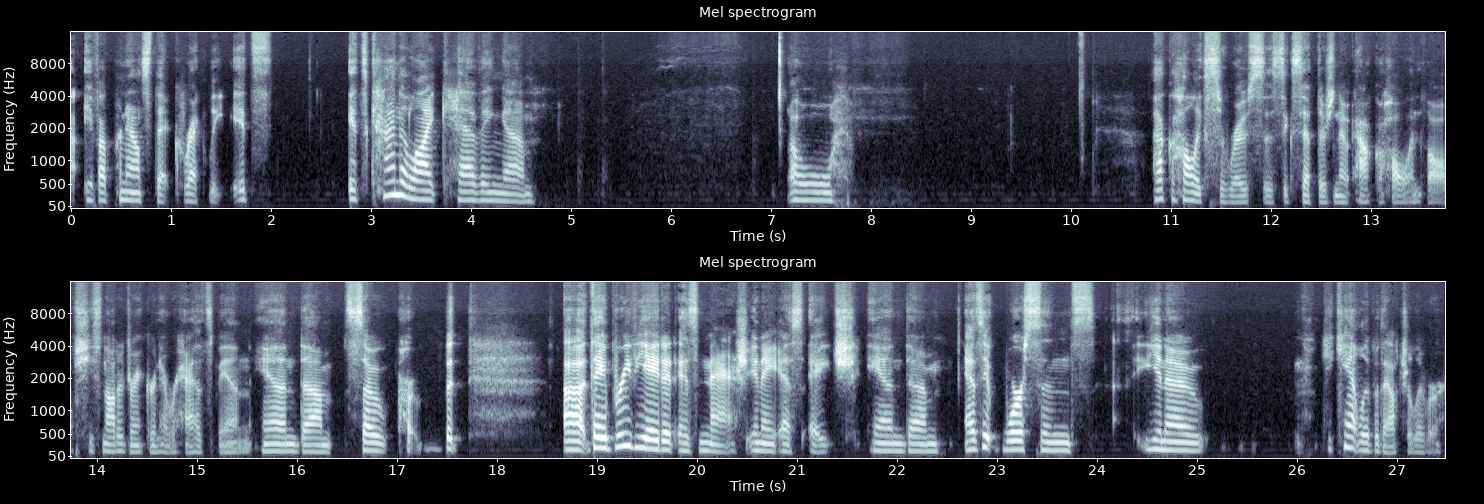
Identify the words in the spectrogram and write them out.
uh, if I pronounce that correctly. It's it's kind of like having um, oh alcoholic cirrhosis, except there's no alcohol involved. She's not a drinker, never has been, and um, so her, but uh, they abbreviate it as NASH, N A S H, and um, as it worsens, you know, you can't live without your liver.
